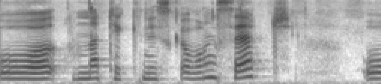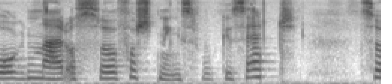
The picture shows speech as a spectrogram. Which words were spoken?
Og den er teknisk avansert, og den er også forskningsfokusert. Så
